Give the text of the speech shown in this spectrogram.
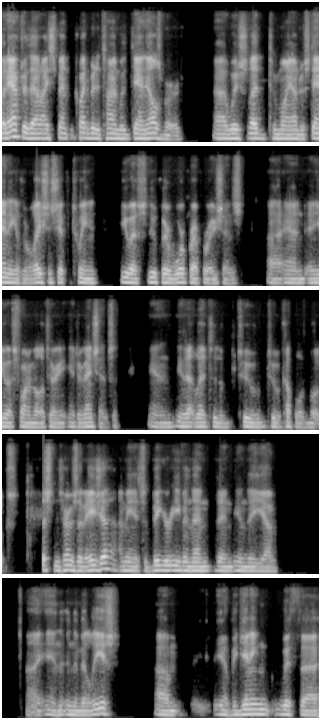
But after that, I spent quite a bit of time with Dan Ellsberg, uh, which led to my understanding of the relationship between U.S. nuclear war preparations uh, and, and U.S. foreign military interventions. And you know, that led to the to to a couple of books just in terms of Asia, I mean, it's bigger even than than in the um, uh, in in the Middle East. Um, you know, beginning with uh,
